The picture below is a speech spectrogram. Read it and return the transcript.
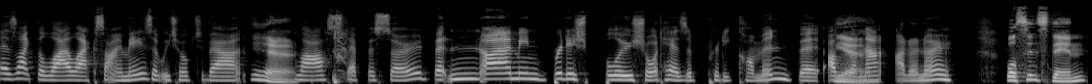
There's like the lilac Siamese that we talked about Yeah. last episode, but n- I mean, British blue short hairs are pretty common. But other Yeah. than that, I don't know. Well, since then,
